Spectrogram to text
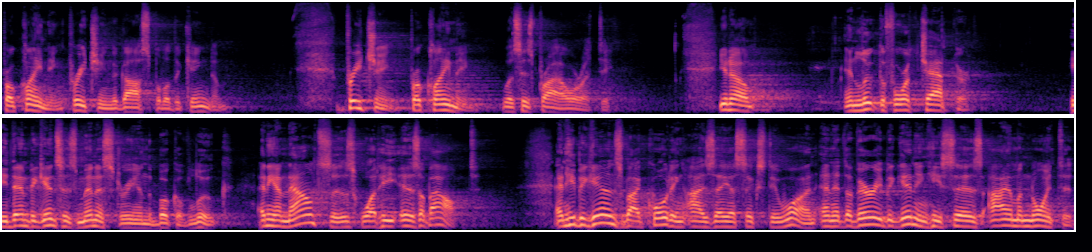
proclaiming, preaching the gospel of the kingdom. Preaching, proclaiming was his priority. You know, in Luke, the fourth chapter, He then begins his ministry in the book of Luke, and he announces what he is about. And he begins by quoting Isaiah 61. And at the very beginning, he says, I am anointed.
